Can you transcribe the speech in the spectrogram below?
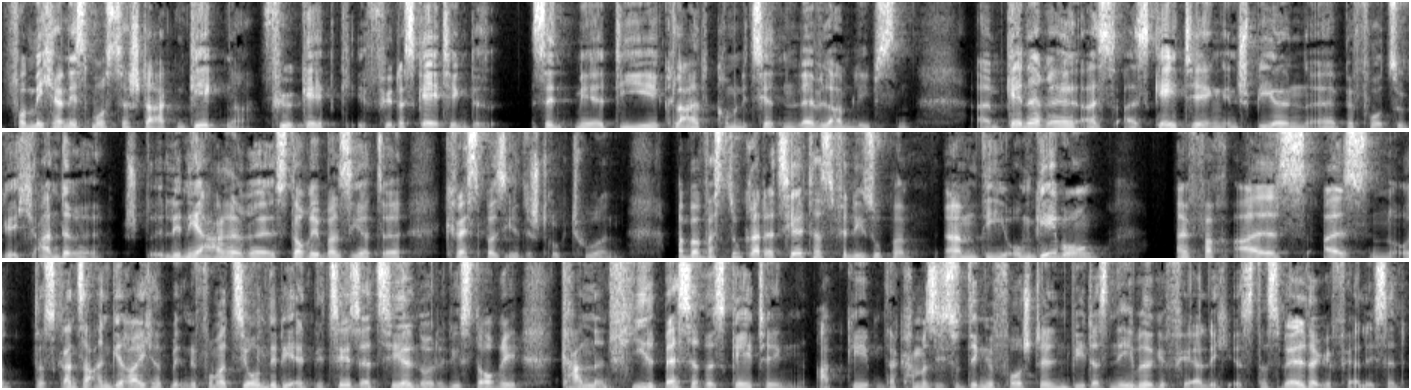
vom Mechanismus der starken Gegner für Gate, für das Gating sind mir die klar kommunizierten Level am liebsten. Ähm, generell als, als Gating in Spielen äh, bevorzuge ich andere, linearere, storybasierte, questbasierte Strukturen. Aber was du gerade erzählt hast, finde ich super. Ähm, die Umgebung einfach als als und das ganze angereichert mit Informationen, die die NPCs erzählen oder die Story kann ein viel besseres Gating abgeben. Da kann man sich so Dinge vorstellen, wie das Nebel gefährlich ist, dass Wälder gefährlich sind.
